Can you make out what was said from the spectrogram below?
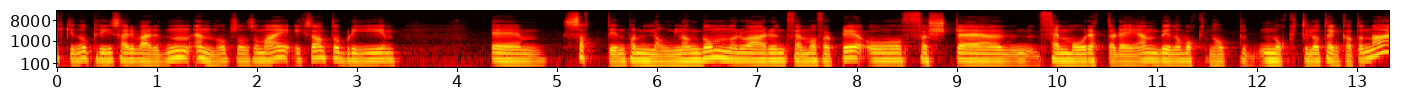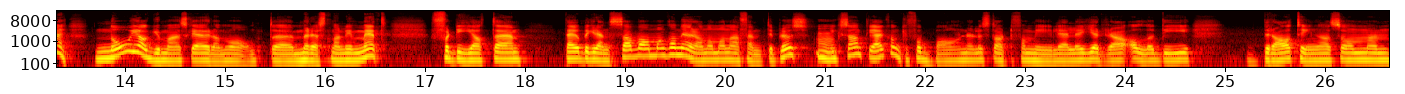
ikke noe pris her i verden ende opp sånn som meg, ikke sant? Og bli eh, satt inn på en lang, lang dom når du er rundt 45, og først eh, fem år etter det igjen begynne å våkne opp nok til å tenke at nei, nå jaggu meg skal jeg gjøre noe annet eh, med resten av livet mitt. Fordi at eh, det er jo begrensa hva man kan gjøre når man er 50 pluss. Ikke sant? Jeg kan ikke få barn eller starte familie eller gjøre alle de bra tinga som, eh,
